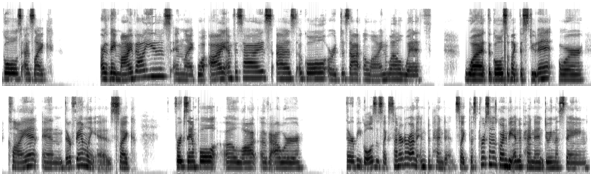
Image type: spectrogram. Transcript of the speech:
goals as like are they my values and like what I emphasize as a goal or does that align well with what the goals of like the student or client and their family is. Like, for example, a lot of our therapy goals is like centered around independence. Like this person is going to be independent doing this thing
